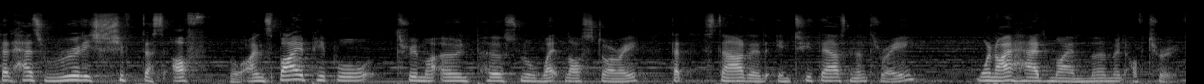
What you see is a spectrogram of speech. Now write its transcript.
that has really shifted us off. I inspire people through my own personal weight loss story that started in 2003 when I had my moment of truth,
